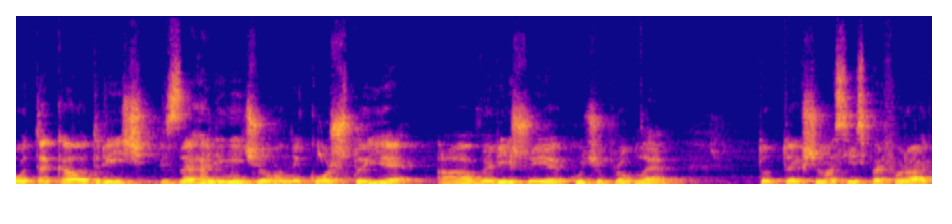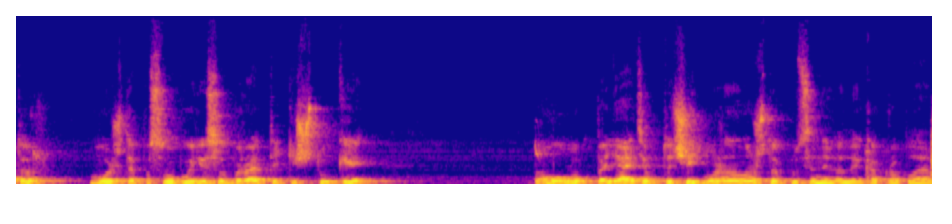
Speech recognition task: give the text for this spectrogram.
От от річ взагалі нічого не коштує, а вирішує кучу проблем. Тобто, якщо у вас є перфоратор, можете по свободі збирати такі штуки. Ну, обпилять, обточити можна на ножтаку, це невелика проблема.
